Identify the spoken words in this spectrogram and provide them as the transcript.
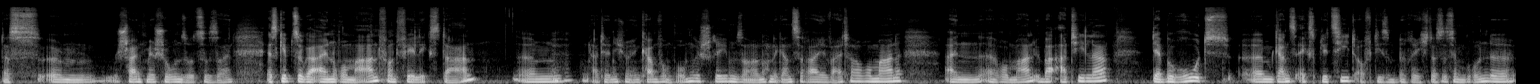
Das ähm, scheint mir schon so zu sein. Es gibt sogar einen Roman von Felix Dahn. Ähm, mhm. Er hat ja nicht nur den Kampf um Rom geschrieben, sondern noch eine ganze Reihe weiterer Romane. Ein äh, Roman über Attila, der beruht ähm, ganz explizit auf diesem Bericht. Das ist im Grunde,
